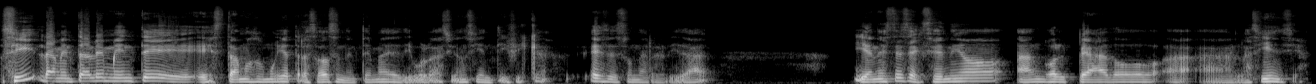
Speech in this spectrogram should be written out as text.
Sí, lamentablemente estamos muy atrasados en el tema de divulgación científica. Esa es una realidad. Y en este sexenio han golpeado a, la ciencia.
